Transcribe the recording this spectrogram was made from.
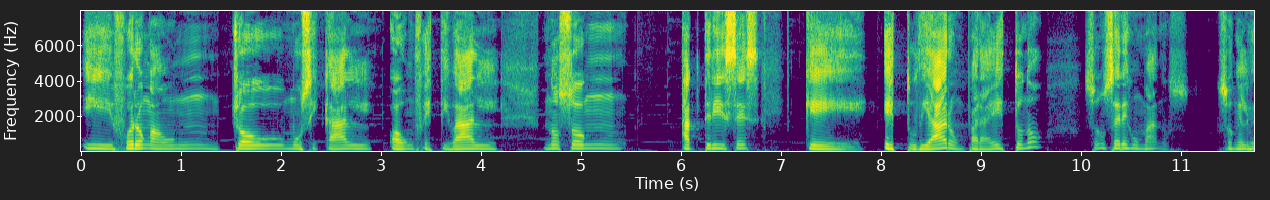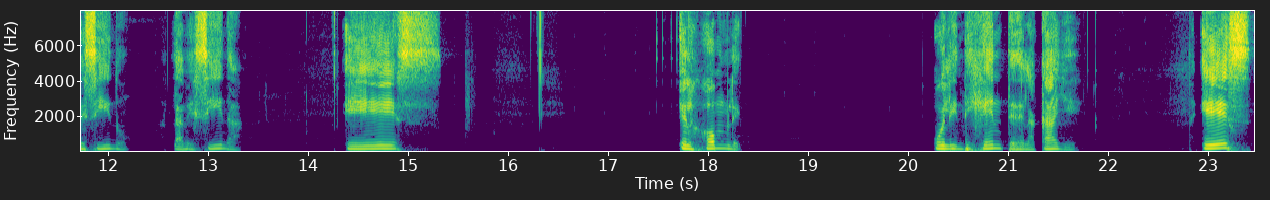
y fueron a un show musical o a un festival. No son actrices que estudiaron para esto, no. Son seres humanos. Son el vecino, la vecina. Es el homeless o el indigente de la calle. Es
